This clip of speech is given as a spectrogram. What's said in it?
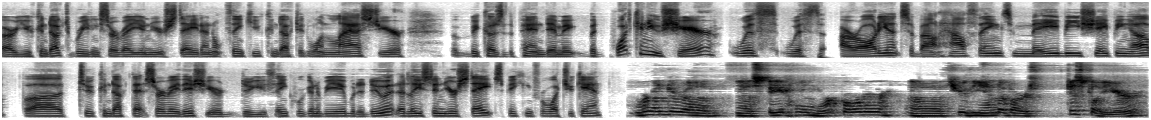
or you conduct a breeding survey in your state. I don't think you conducted one last year because of the pandemic. But what can you share with with our audience about how things may be shaping up uh, to conduct that survey this year? Do you think we're going to be able to do it, at least in your state? Speaking for what you can. We're under a, a stay at home work order uh, through the end of our fiscal year,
